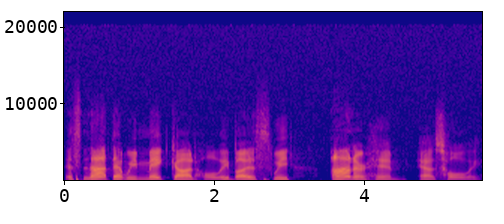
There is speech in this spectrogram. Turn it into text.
It's not that we make God holy, but we honor Him as holy.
